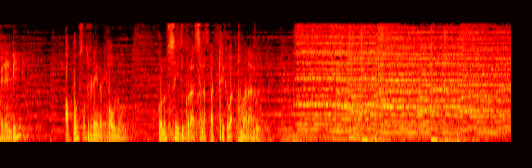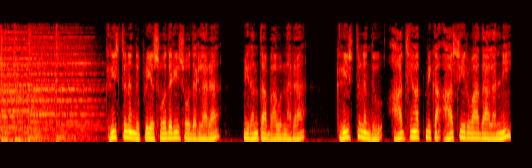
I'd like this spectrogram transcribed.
వినండి. అపోస్తుడైన పౌలు కొలొస్సైదుకు రాసిన పత్రిక వర్తమానాలు. క్రీస్తునందు ప్రియ సోదరి సోదరులారా మీరంతా బాగున్నారా? క్రీస్తునందు ఆధ్యాత్మిక ఆశీర్వాదాలన్నీ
